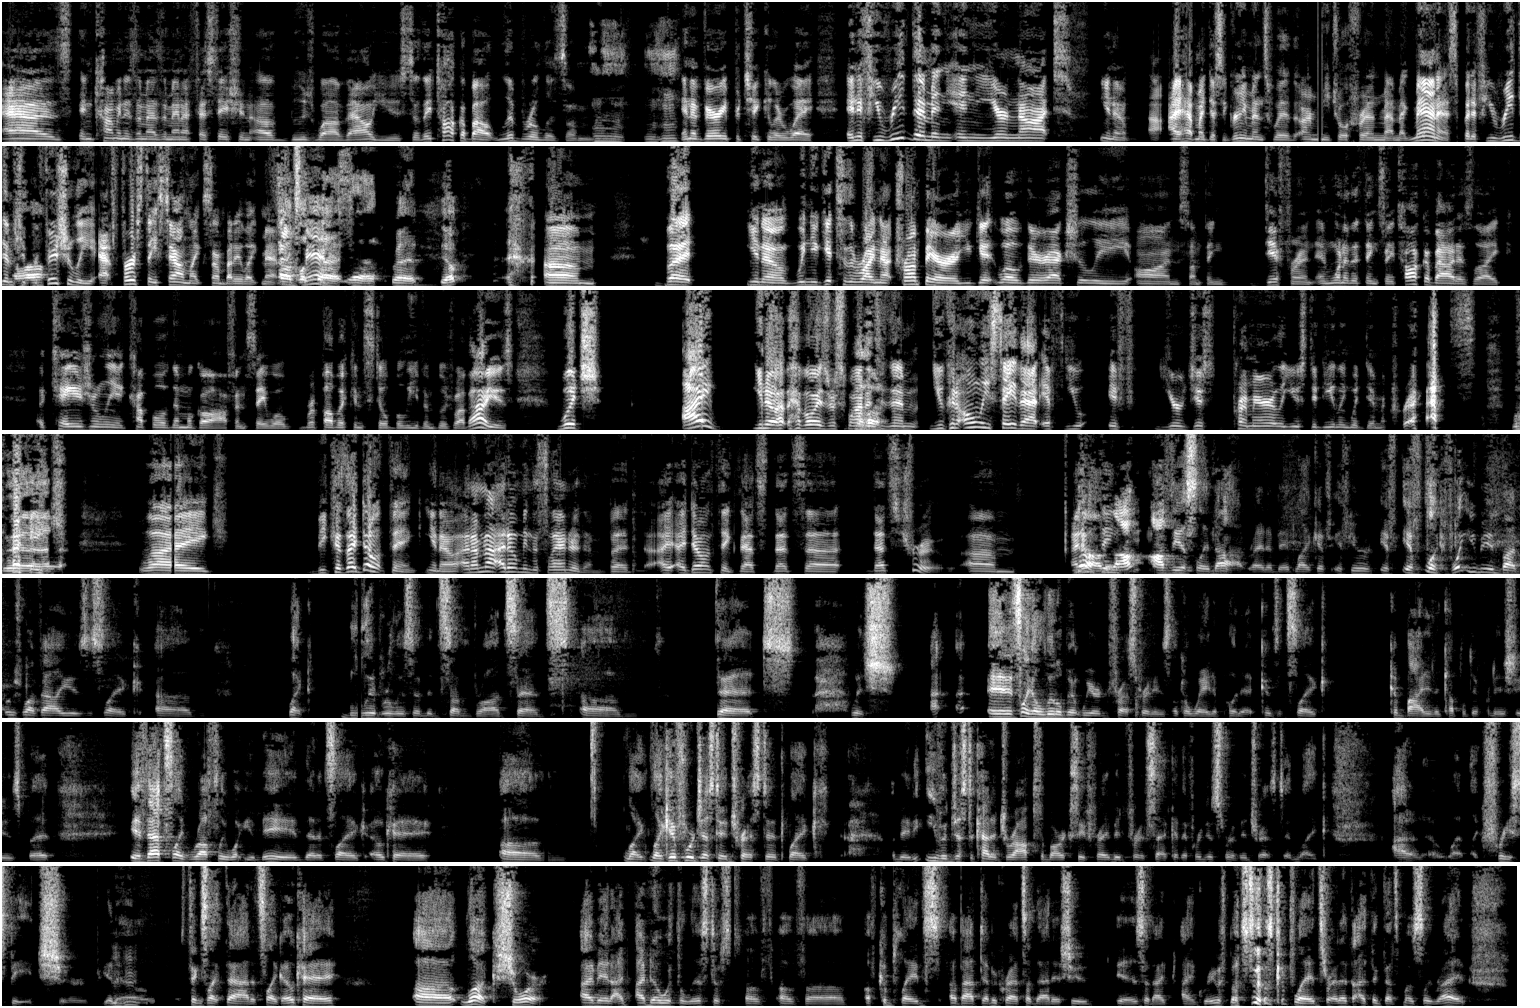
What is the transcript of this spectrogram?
as in communism as a manifestation of bourgeois values. So they talk about liberalism mm-hmm. mm-hmm. in a very particular way. And if you read them and, and you're not, you know, I have my disagreements with our mutual friend Matt McManus, but if you read them uh-huh. superficially, at first they sound like somebody like Matt Sounds McManus. Like. Yeah, right. Yep. um, but you know, when you get to the Why not Trump era, you get, well, they're actually on something different. And one of the things they talk about is like, occasionally a couple of them will go off and say, well, Republicans still believe in bourgeois values, which I, you know, have always responded uh-huh. to them. You can only say that if you, if you're just primarily used to dealing with Democrats. like, yeah. like, because I don't think you know, and I'm not. I don't mean to slander them, but I, I don't think that's that's uh, that's true. Um, I no, think... I mean, obviously not, right? I mean, like if, if you're if if look if what you mean by bourgeois values is like um, like liberalism in some broad sense, um, that which I, it's like a little bit weird and frustrating is like a way to put it because it's like combining a couple different issues, but if that's like roughly what you mean, then it's like okay, um, like like if we're just interested, like I mean, even just to kind of drop the Marxy framing for a second, if we're just sort of interested, like I don't know what, like free speech or you mm-hmm. know things like that, it's like okay, uh, look, sure. I mean, I, I know what the list of of of, uh, of complaints about Democrats on that issue is, and I, I agree with most of those complaints, right? I, I think that's mostly right.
